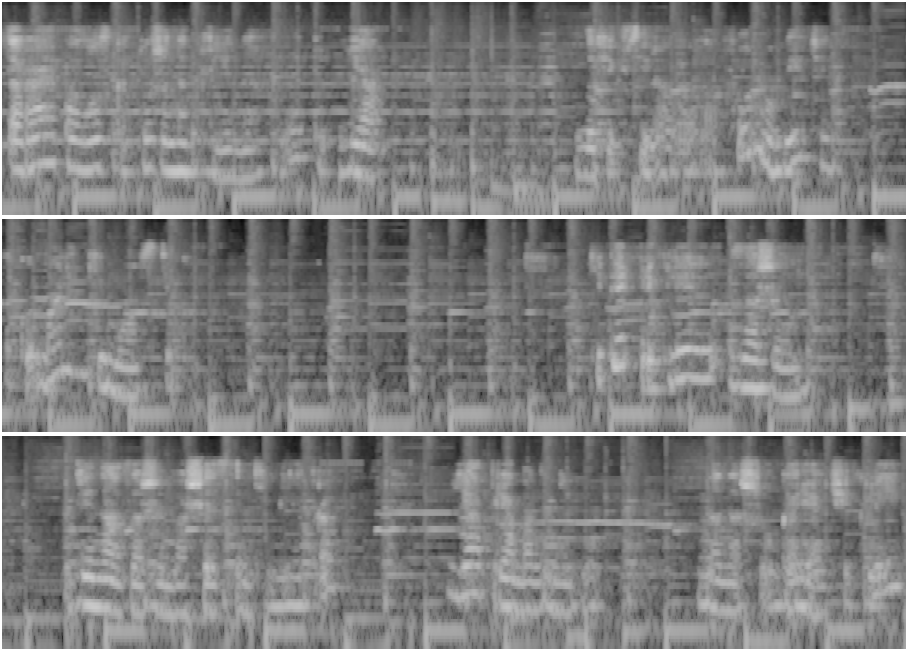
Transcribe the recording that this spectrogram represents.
Вторая полоска тоже наклеена. Вот я зафиксировала форму, видите, такой маленький мостик. Теперь приклею зажим. Длина зажима 6 сантиметров. Я прямо на него наношу горячий клей.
